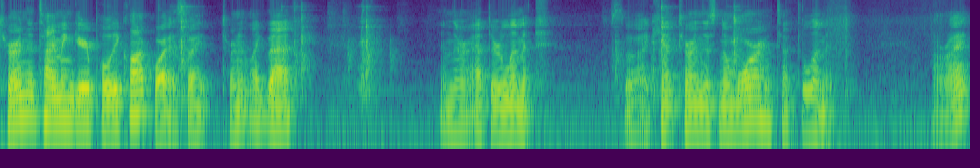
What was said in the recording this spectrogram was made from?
turn the timing gear pulley clockwise. So I turn it like that, and they're at their limit. So I can't turn this no more, it's at the limit. All right.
